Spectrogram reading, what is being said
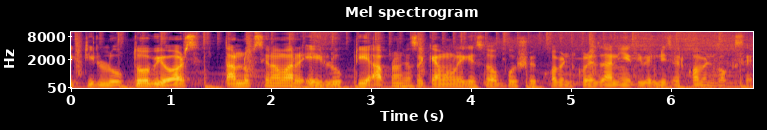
একটি লুক। তো ভিউয়ার্স তাণ্ডব সিনেমার এই লুকটি আপনার কাছে কেমন লেগেছে অবশ্যই কমেন্ট করে জানিয়ে দিবেন নিচের কমেন্ট বক্সে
